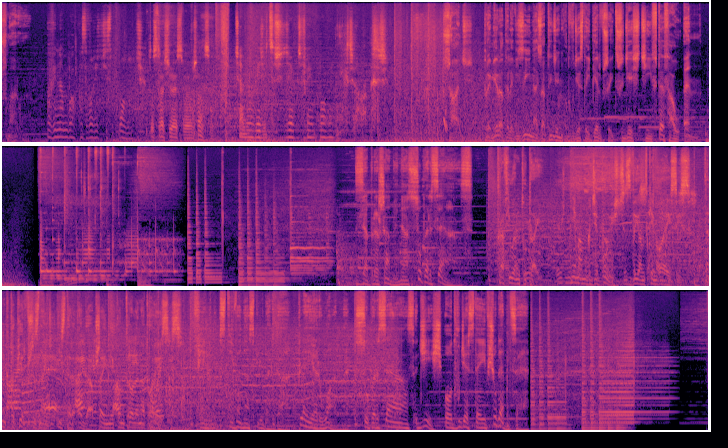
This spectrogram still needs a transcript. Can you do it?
koszmaru. Powinnam była pozwolić ci spłonąć. To straciłeś swoją szansę. Chciałabym wiedzieć, co się dzieje w twojej głowie. Nie chciałabyś. Szać. Premiera telewizyjna za tydzień o 21.30 w TVN. Zapraszamy na super seans. Trafiłem tutaj. Nie mam gdzie pójść z wyjątkiem Oasis. Ten, kto pierwszy znajdzie easter egga, przejmie kontrolę nad Oasis. Film Stevena Spielberga. Player One. Super seans dziś o 20 w siódemce.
